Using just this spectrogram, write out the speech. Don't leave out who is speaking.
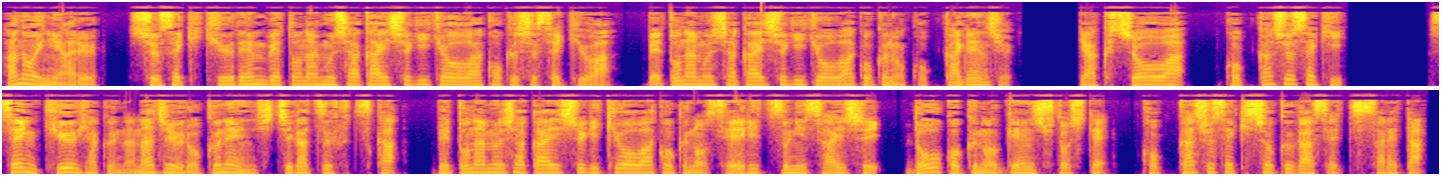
Speaker 1: ハノイにある主席宮殿ベトナム社会主義共和国主席は、ベトナム社会主義共和国の国家元首。略称は、国家主席。1976年7月2日、ベトナム社会主義共和国の成立に際し、同国の元首として国家主席職が設置された。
